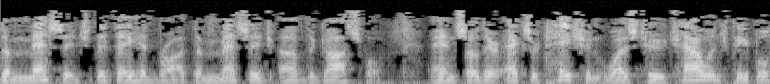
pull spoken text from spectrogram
the message that they had brought, the message of the gospel. And so their exhortation was to challenge people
